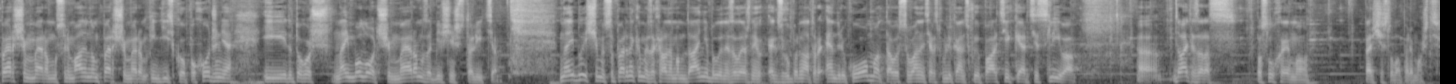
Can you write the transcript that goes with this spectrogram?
першим мером мусульманином, першим мером індійського походження і до того ж наймолодшим мером за більш ніж століття. Найближчими суперниками Захрана Мамдані були незалежний екс-губернатор Ендрю Куомо та висуванець республіканської партії Керті Сліва. Е, Давайте зараз послухаємо перші слова переможця.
